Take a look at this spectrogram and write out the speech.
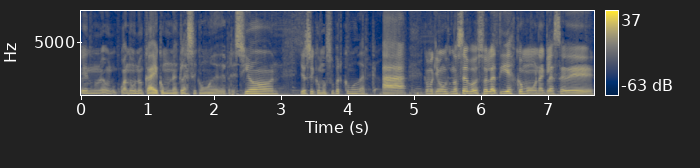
en, cuando uno cae como una clase como de depresión, yo soy como súper como dark. Ah, como que no sé, pues solo a ti es como una clase de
